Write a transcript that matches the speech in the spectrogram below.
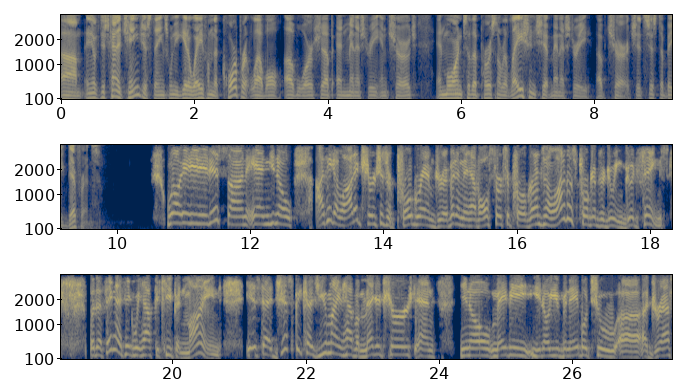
Um, and you know, it just kind of changes things when you get away from the corporate level of worship and ministry in church and more into the personal relationship ministry of church. It's just a big difference. Well, it, it is, son. And, you know, I think a lot of churches are program driven and they have all sorts of programs, and a lot of those programs are doing good things. But the thing I think we have to keep in mind is that just because you might have a mega church and, you know, maybe, you know, you've been able to uh, address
